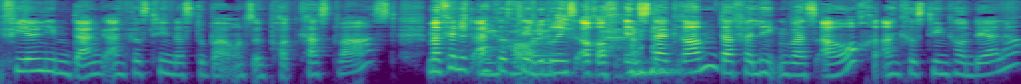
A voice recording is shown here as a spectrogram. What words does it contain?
Vielen lieben Dank, Ann-Christine, dass du bei uns im Podcast warst. Man findet Ann-Christine übrigens auch auf Instagram, da verlinken wir es auch, Ann-Christine Konderla.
